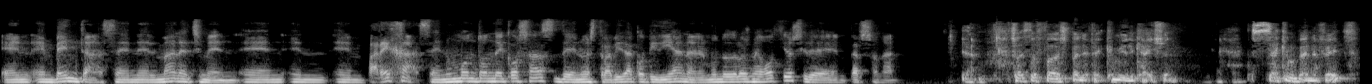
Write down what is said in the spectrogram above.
en, en ventas, en el management, en, en, en parejas, en un montón de cosas de nuestra vida cotidiana, en el mundo de los negocios y de personal. Yeah. So that's the first benefit, communication. The second benefit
